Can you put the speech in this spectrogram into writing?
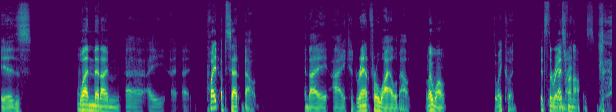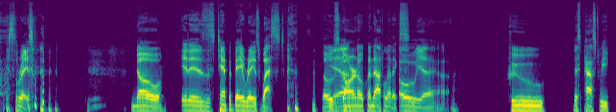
is one that I'm uh, I, I I'm quite upset about, and I I could rant for a while about, but I won't. Though I could. It's the Rays front office. It's the Rays. no, it is Tampa Bay Rays West. Those Yeah. darn Oakland Athletics. oh yeah. who this past week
